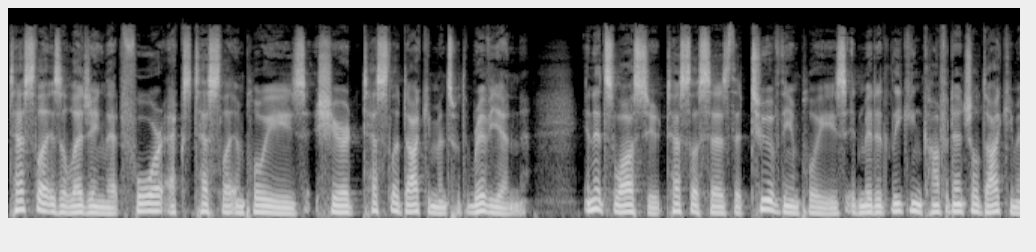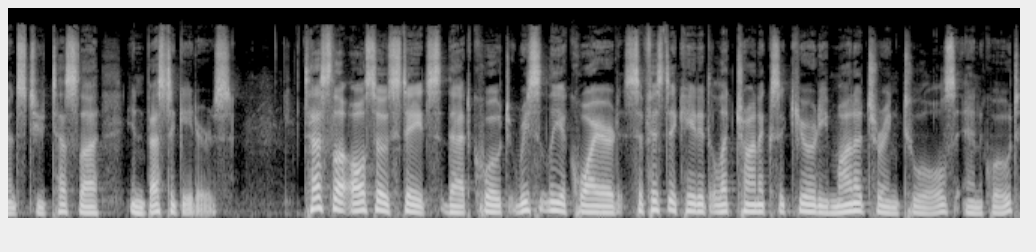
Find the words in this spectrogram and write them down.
Tesla is alleging that four ex-Tesla employees shared Tesla documents with Rivian. In its lawsuit, Tesla says that two of the employees admitted leaking confidential documents to Tesla investigators. Tesla also states that, quote, recently acquired sophisticated electronic security monitoring tools, end quote,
